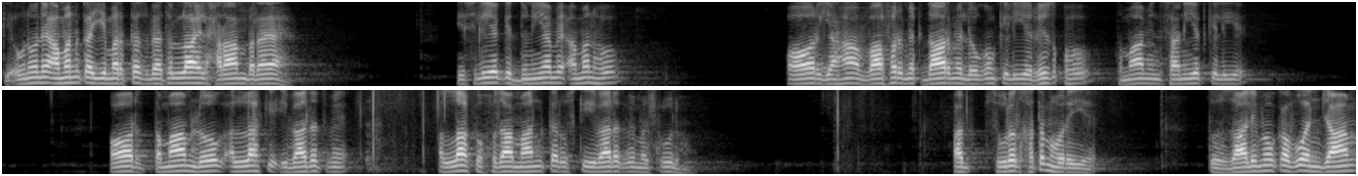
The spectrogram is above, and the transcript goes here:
کہ انہوں نے امن کا یہ مرکز بیت اللہ الحرام بنایا ہے۔ اس لیے کہ دنیا میں امن ہو اور یہاں وافر مقدار میں لوگوں کے لیے رزق ہو، تمام انسانیت کے لیے۔ اور تمام لوگ اللہ کی عبادت میں، اللہ کو خدا مان کر اس کی عبادت میں مشغول ہوں۔ اب صورت ختم ہو رہی ہے، تو ظالموں کا وہ انجام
